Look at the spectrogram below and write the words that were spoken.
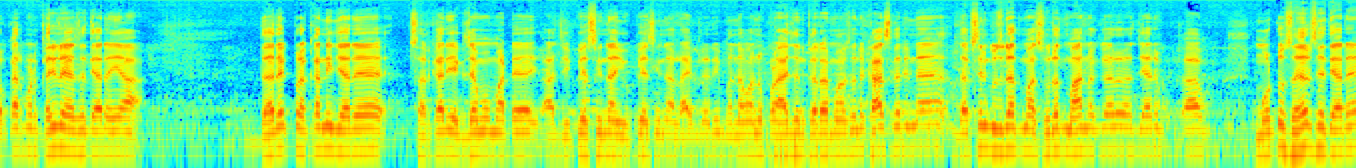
લોકાર્પણ કરી રહ્યા છીએ ત્યારે અહીંયા દરેક પ્રકારની જ્યારે સરકારી એક્ઝામો માટે આ જીપીએસસીના યુપીએસસીના લાઇબ્રેરી બનાવવાનું પણ આયોજન કરવામાં આવશે. અને ખાસ કરીને દક્ષિણ ગુજરાતમાં, સુરત મહાનગર જ્યારે આ મોટું શહેર છે ત્યારે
